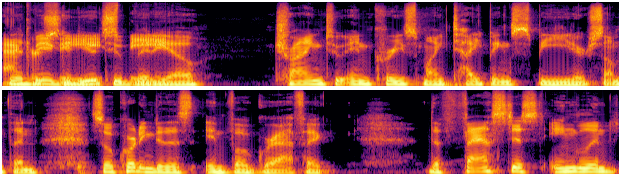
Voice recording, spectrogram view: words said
It'd be a good Accuracy, YouTube speed. video trying to increase my typing speed or something. So according to this infographic, the fastest England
